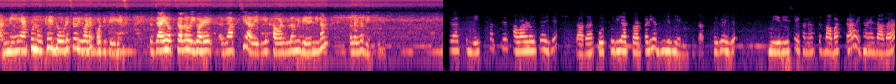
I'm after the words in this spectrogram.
আর মেয়ে এখন উঠে দৌড়েছে, ওই ঘরে পটি পেয়ে গেছে। তো যাই হোক, চলো ওই ঘরে যাচ্ছি আর এইদিকে খাবারগুলো আমি বেড়ে নিলাম। তাহলে একবার দেখি। আজকে ব্রেকফাস্টের খাবার রয়েছে এই যে দাদা কচুরি আর তরকারি আর জিলেবি এনেছে। তার থেকে এই যে দিয়ে দিয়েছে। এখানে হচ্ছে বাবারটা, এখানে দাদার,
